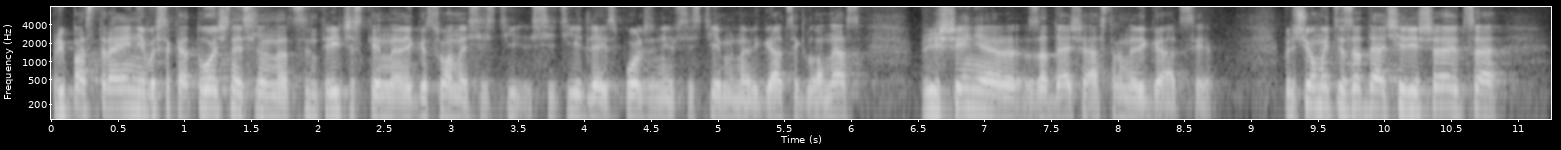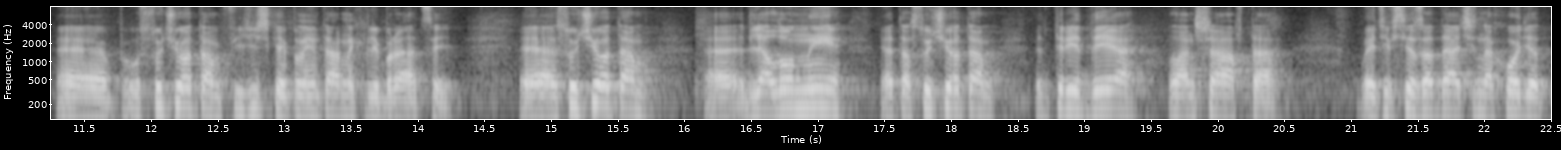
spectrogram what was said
при построении высокоточной силиноцентрической навигационной сети для использования в системе навигации ГЛОНАСС при решении задач астронавигации. Причем эти задачи решаются э, с учетом физической и планетарных вибраций, э, с учетом э, для Луны, это с учетом 3D ландшафта. Эти все задачи находят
